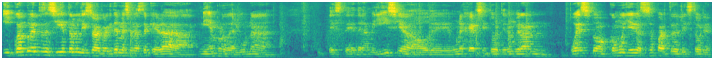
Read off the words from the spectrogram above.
Y cuando entras en sí, entras en la historia, porque te mencionaste que era miembro de alguna, este, de la milicia o de un ejército, tiene un gran puesto. ¿Cómo llegas a esa parte de la historia?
